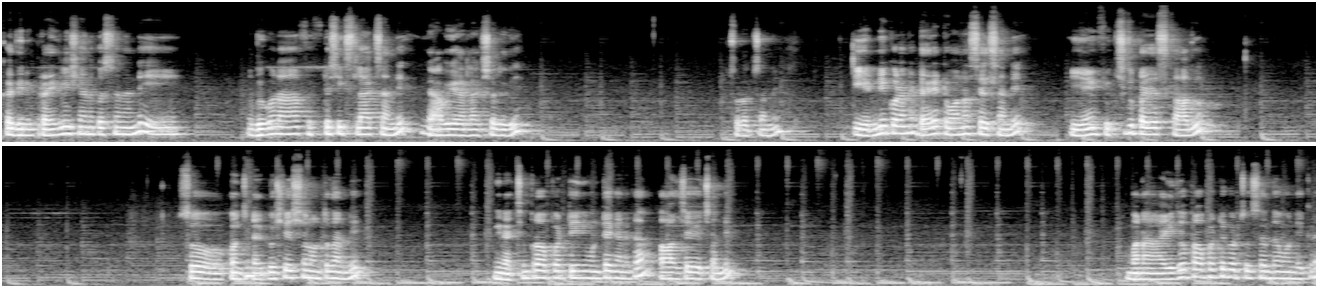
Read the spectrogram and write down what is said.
ఇక దీని ప్రైస్ విషయానికి వస్తానండి ఇది కూడా ఫిఫ్టీ సిక్స్ ల్యాక్స్ అండి. యాభై ఆరు లక్షలు ఇది. చూడొచ్చండి. ఇవన్నీ కూడా డైరెక్ట్ ఓనర్ సేల్స్ అండి. ఏం ఫిక్స్డ్ ప్రైజెస్ కాదు. సో కొంచెం నెగోషియేషన్ ఉంటుందండి. మీకు నచ్చిన ప్రాపర్టీని ఉంటే కనుక కాల్ చేయొచ్చండి. మన ఐదో ప్రాపర్టీ కూడా చూసేద్దామండి ఇక్కడ.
